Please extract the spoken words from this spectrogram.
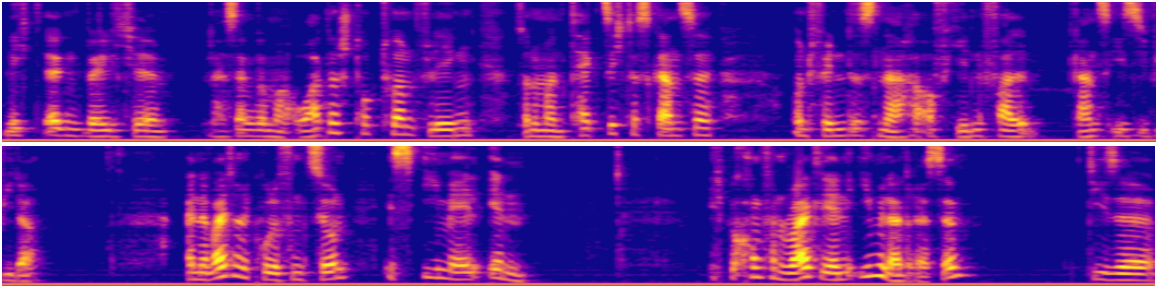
nicht irgendwelche, sagen wir mal, Ordnerstrukturen pflegen, sondern man taggt sich das Ganze und findet es nachher auf jeden Fall ganz easy wieder. Eine weitere coole Funktion ist E-Mail in. Ich bekomme von Rightly eine E-Mail-Adresse, diese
